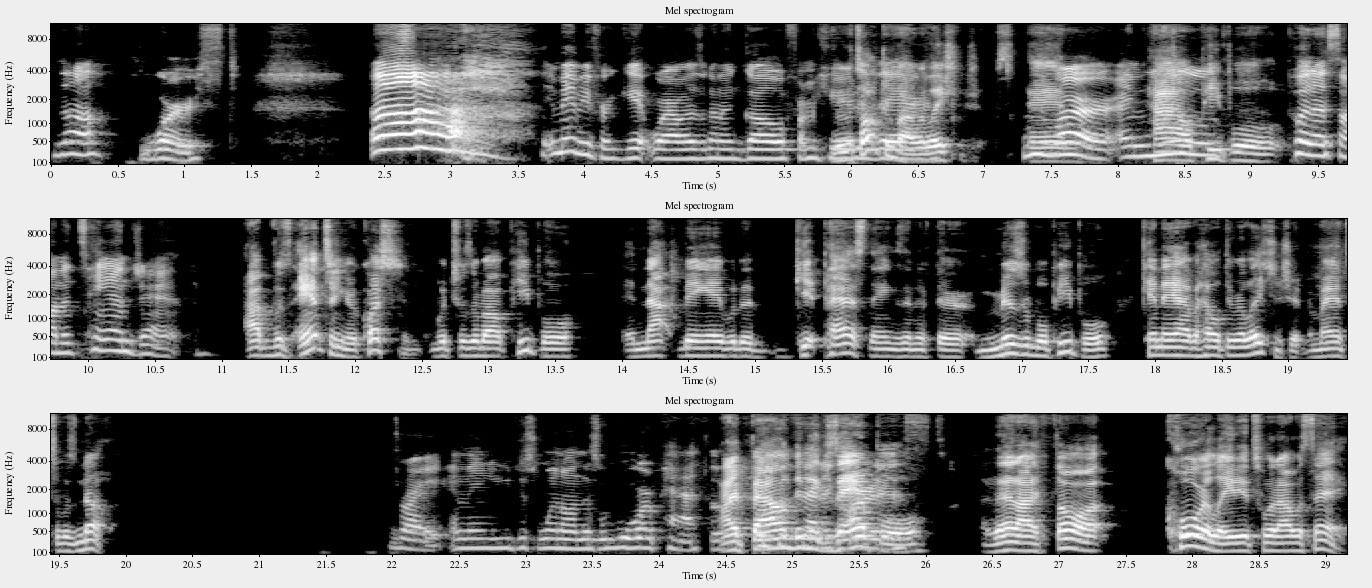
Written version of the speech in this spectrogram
The worst. Ah, it made me forget where I was gonna go from here. We were talking about relationships We and were, and how people put us on a tangent. I was answering your question, which was about people and not being able to get past things. And if they're miserable people, can they have a healthy relationship? And my answer was no. Right. And then you just went on this war path. Of I found an example artists. That I thought correlated to what I was saying.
